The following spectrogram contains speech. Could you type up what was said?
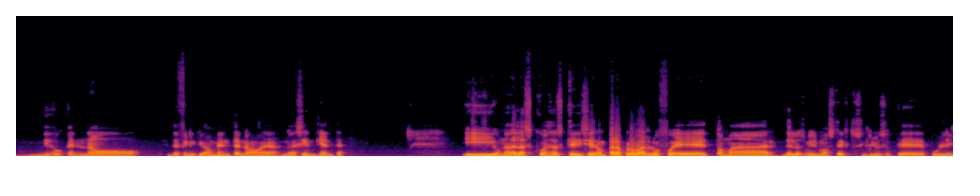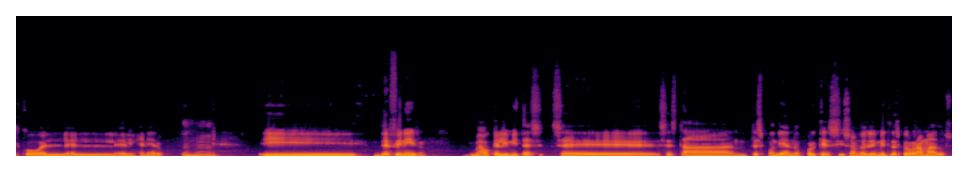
Dijo que no, definitivamente no, eh, no es sintiente. Y una de las cosas que hicieron para probarlo fue tomar de los mismos textos incluso que publicó el, el- el ingeniero Ujú, y definir bajo qué límites se, se están respondiendo, porque si son los límites programados,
